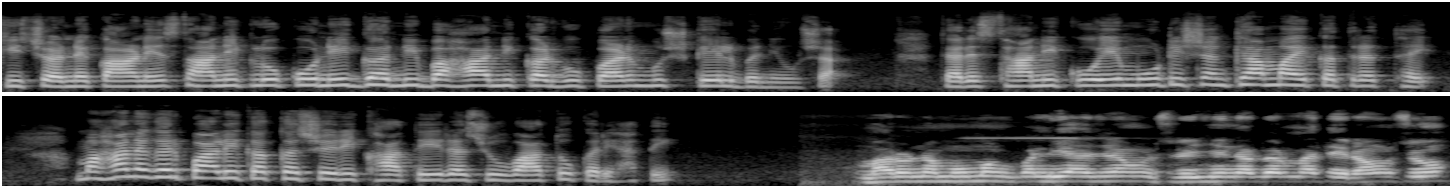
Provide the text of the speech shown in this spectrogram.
કીચડને કારણે સ્થાનિક લોકોને ઘરની બહાર નીકળવું પણ મુશ્કેલ બન્યું છે. ત્યારે સ્થાનિકોએ મોટી સંખ્યામાં એકત્રિત થઈ મહાનગરપાલિકા કચેરી ખાતે રજૂઆતો કરી હતી. મારું નામ ઉમંગ પંડ્યા છે. હું શ્રીજીનગરમાંથી રહું છું.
